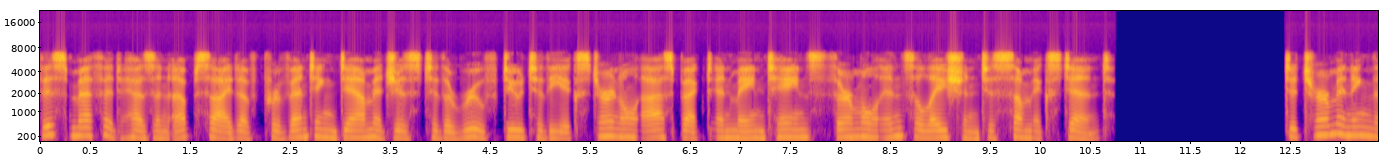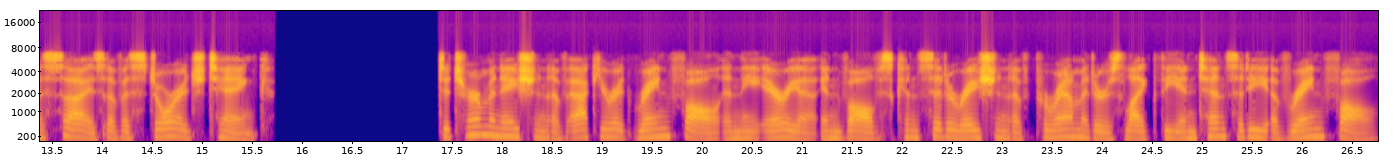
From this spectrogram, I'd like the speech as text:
This method has an upside of preventing damages to the roof due to the external aspect and maintains thermal insulation to some extent. Determining the size of a storage tank Determination of accurate rainfall in the area involves consideration of parameters like the intensity of rainfall,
